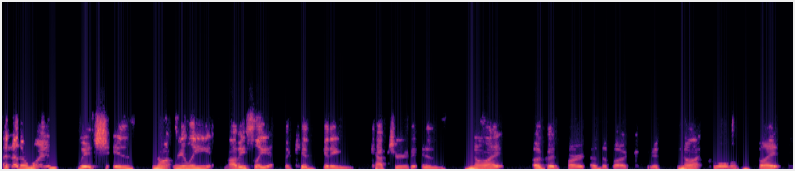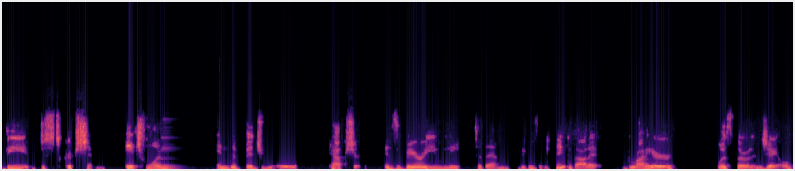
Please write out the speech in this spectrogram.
Another one, which is not really obviously the kid getting captured, is not a good part of the book. It's not cool, but the description, each one individual capture, is very unique to them because if you think about it, Briar was thrown in jail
